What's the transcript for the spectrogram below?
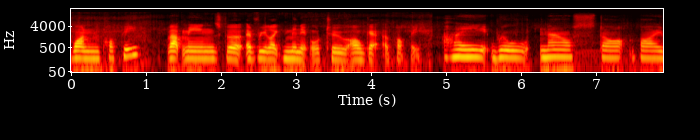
one poppy. That means for every, like, minute or two, I'll get a poppy. I will now start by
